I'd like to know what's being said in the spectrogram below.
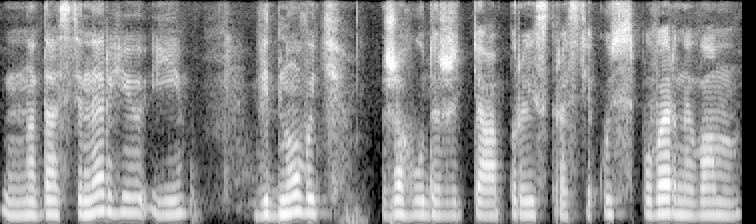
надасть енергію і відновить жагу до життя, пристрасть, якусь поверне вам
